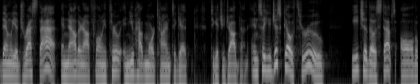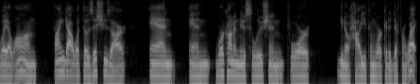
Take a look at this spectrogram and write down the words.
then we address that and now they're not flowing through and you have more time to get to get your job done. And so you just go through each of those steps all the way along, find out what those issues are and and work on a new solution for you know how you can work it a different way.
